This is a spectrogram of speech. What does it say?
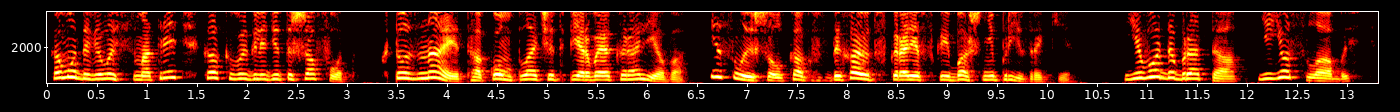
кому довелось смотреть, как выглядит эшафот. Кто знает, о ком плачет первая королева, и слышал, как вздыхают в королевской башне призраки. Его доброта, ее слабость,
